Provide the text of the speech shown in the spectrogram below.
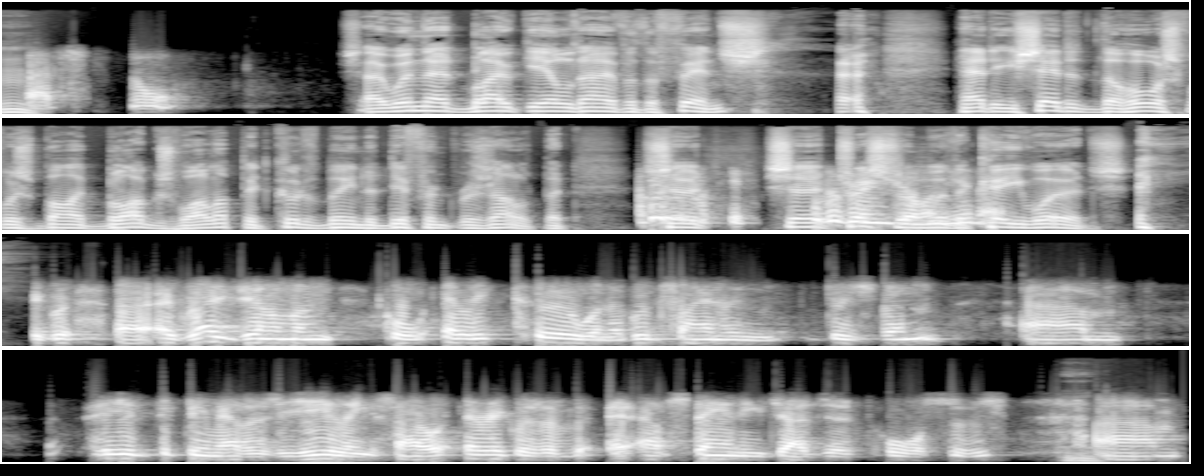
mm. but no. So when that bloke yelled over the fence, had he said it, the horse was by Bloggs Wallop, it could have been a different result. But Sir, Sir Tristram were the key words. uh, a great gentleman called Eric Kerwin, a good trainer in Brisbane. Um, he had picked him out as a yearling, so Eric was an outstanding judge of horses. Um,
